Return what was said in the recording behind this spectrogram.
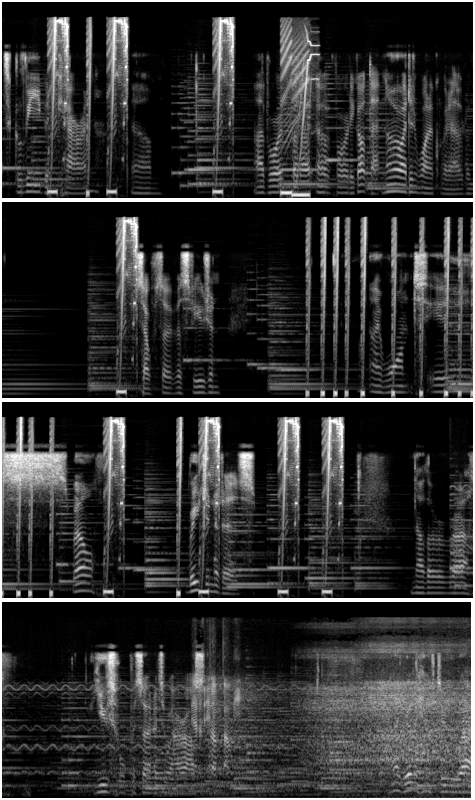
That's Glebe and Karen. Um, I've already, but I, I've already got that. No, I didn't want to quit out of self-service fusion. What I want is, well, region it is. Another uh, useful persona to our arsenal. I really have to uh,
